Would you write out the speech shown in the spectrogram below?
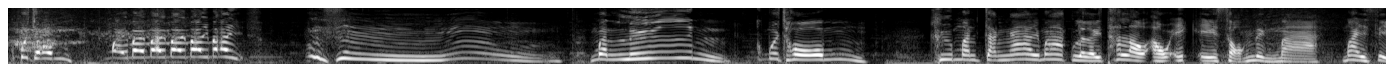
คุณผู้ชมไม่ไม่ไม่ไม่ไม่ไม่อื้อหือมันลื่นคุณผู้ชม คือมันจะง่ายมากเลย ถ้าเราเอา XA21 มา ไม่สิ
